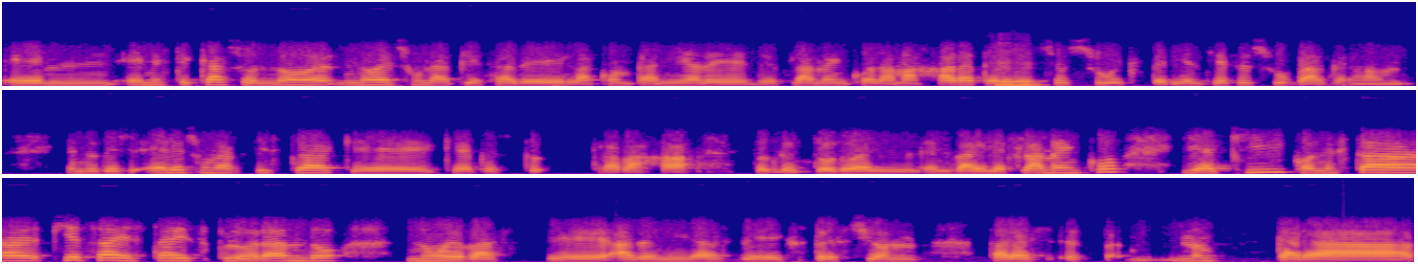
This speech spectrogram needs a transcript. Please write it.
en, en este caso no, no es una pieza de la compañía de, flamenco La Majara, pero eso es su experiencia, ese es su background. Entonces, él es un artista que, que pues, trabaja sobre todo el, el, baile flamenco y aquí con esta pieza está explorando nuevas eh, avenidas de expresión para, eh, no, para,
